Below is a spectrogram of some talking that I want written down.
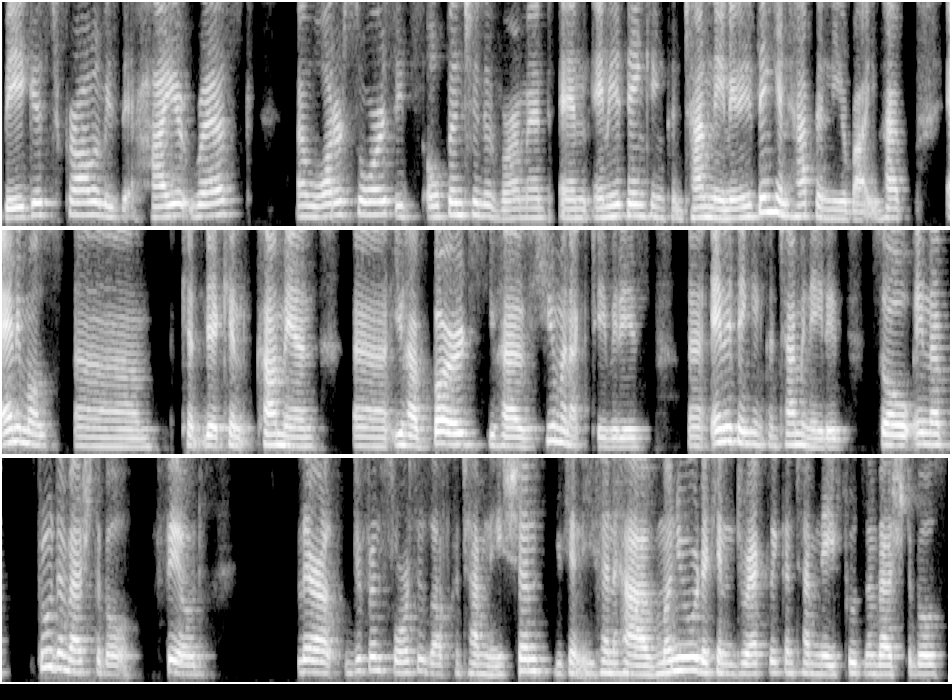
biggest problem, is the higher risk a water source, it's open to the environment and anything can contaminate, anything can happen nearby. You have animals um, can, that can come in, uh, you have birds, you have human activities, uh, anything can contaminate it. So in a fruit and vegetable field, there are different sources of contamination. You can you can have manure that can directly contaminate fruits and vegetables.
